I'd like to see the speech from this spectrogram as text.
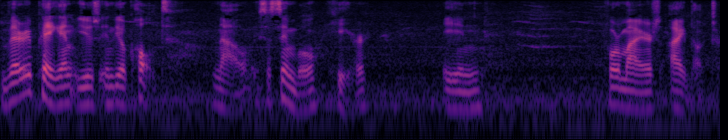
Very pagan, used in the occult. Now, it's a symbol here in Fort Myers Eye Doctor.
